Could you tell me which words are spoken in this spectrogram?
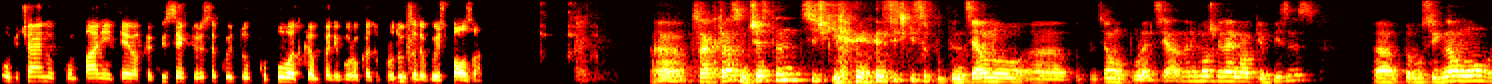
обичайно компаниите, в какви сектори са, които купуват Company Guru като продукт, за да го използват? Сега, ако трябва да съм честен, всички, всички са потенциално, потенциално полезни. Сега, нали, може би най-малкият бизнес, първосигнално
